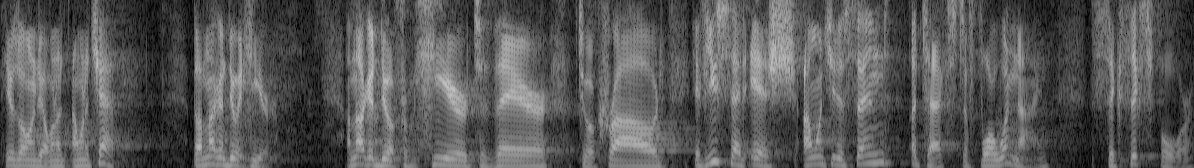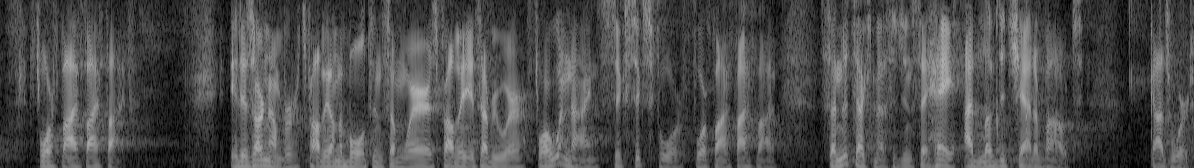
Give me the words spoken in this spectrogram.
Here's what I want to do I want to, I want to chat, but I'm not going to do it here. I'm not going to do it from here to there to a crowd. If you said ish, I want you to send a text to 419 664 4555. It is our number. It's probably on the bulletin somewhere. It's probably, it's everywhere. 419 664 4555. Send a text message and say, hey, I'd love to chat about God's Word.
